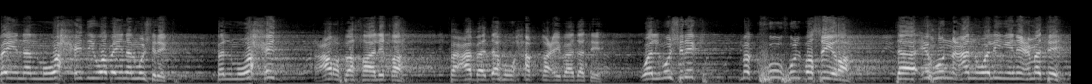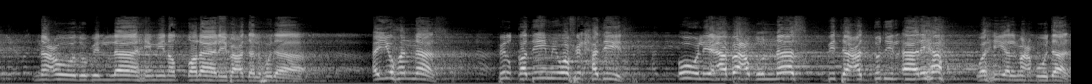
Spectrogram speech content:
بين الموحد وبين المشرك فالموحد عرف خالقه فعبده حق عبادته والمشرك مكفوف البصيرة تائه عن ولي نعمته. نعوذ بالله من الضلال بعد الهدى. أيها الناس في القديم وفي الحديث أولع بعض الناس بتعدد الآلهة وهي المعبودات.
